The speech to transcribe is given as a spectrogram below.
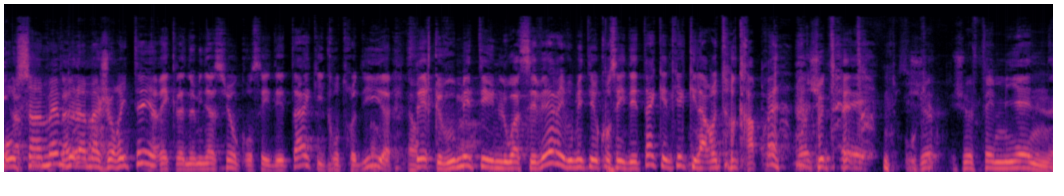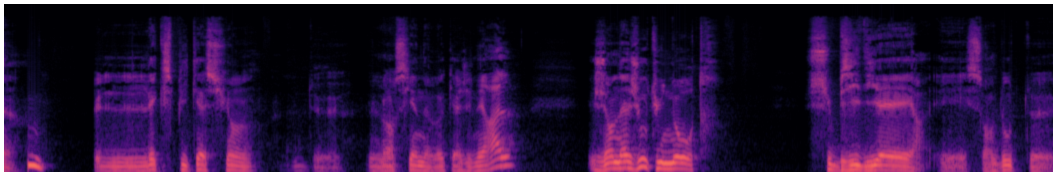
au sein même de la majorité. Hein. Avec la nomination au Conseil d'État qui contredit. C'est-à-dire que vous mettez une loi sévère et vous mettez au Conseil d'État quelqu'un qui la retoquera après, peut-être. Je, je, fais mienne l'explication de l'ancien avocat général. J'en ajoute une autre, subsidiaire et sans doute euh,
